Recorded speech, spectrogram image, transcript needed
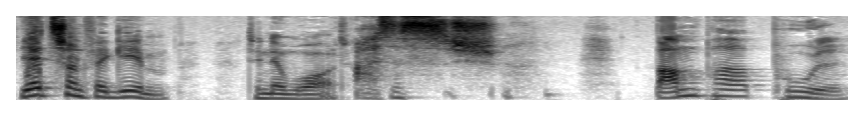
Jetzt schon vergeben, den Award. Ah, es ist Bumper Pool.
